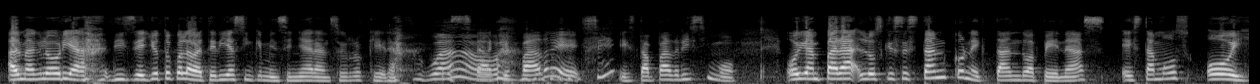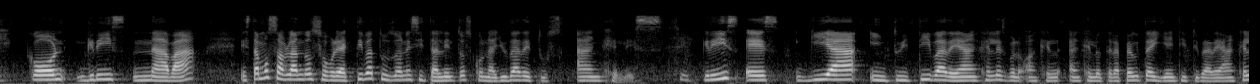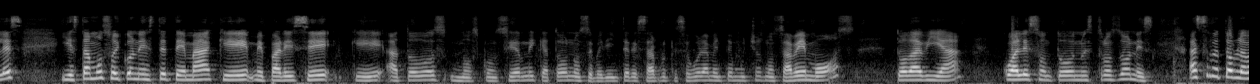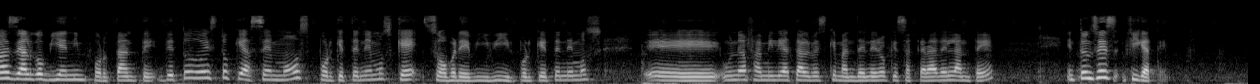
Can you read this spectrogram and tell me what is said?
Alma Gloria dice, yo toco la batería sin que me enseñaran, soy rockera. Guau. O sea, qué padre. Sí. Está padrísimo. Oigan, para los que se están conectando apenas, estamos hoy con Gris Nava. Estamos hablando sobre activa tus dones y talentos con ayuda de tus ángeles. Sí. Gris es guía intuitiva de ángeles, bueno, ángel, angeloterapeuta y guía intuitiva de ángeles. Y estamos hoy con este tema que me parece que a todos nos concierne y que a todos nos debería interesar, porque seguramente muchos no sabemos todavía cuáles son todos nuestros dones. Hace rato hablabas de algo bien importante, de todo esto que hacemos porque tenemos que sobrevivir, porque tenemos eh, una familia tal vez que mantenero que sacar adelante. Entonces, fíjate,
